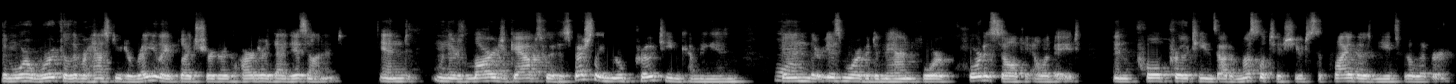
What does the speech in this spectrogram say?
the more work the liver has to do to regulate blood sugar, the harder that is on it. And when there's large gaps with especially no protein coming in, yeah. then there is more of a demand for cortisol to elevate and pull proteins out of muscle tissue to supply those needs for the liver.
